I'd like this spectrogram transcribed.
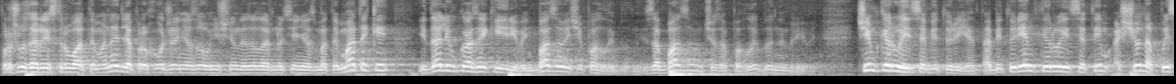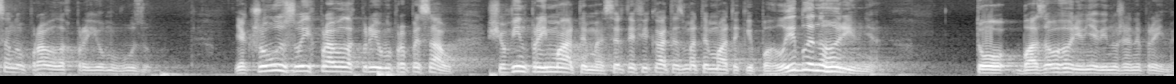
Прошу зареєструвати мене для проходження зовнішнього незалежного оцінювання з математики і далі вказує, який рівень базовий чи поглиблений. За базовим чи за поглибленим рівень. Чим керується абітурієнт? Абітурієнт керується тим, а що написано в правилах прийому вузу. Якщо вуз у своїх правилах прийому прописав, що він прийматиме сертифікати з математики поглибленого рівня, то базового рівня він уже не прийме.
